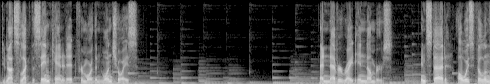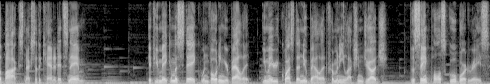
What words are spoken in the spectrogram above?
Do not select the same candidate for more than one choice. And never write in numbers. Instead, always fill in the box next to the candidate's name. If you make a mistake when voting your ballot, you may request a new ballot from an election judge. The St. Paul School Board race,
